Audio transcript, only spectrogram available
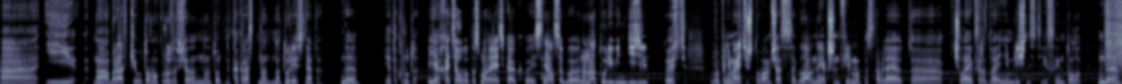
а, и на обратке у Тома Круза все как раз на натуре снято. Да. И это круто. Я хотел бы посмотреть, как э, снялся бы на натуре Вин Дизель. То есть вы понимаете, что вам сейчас главные экшн-фильмы поставляют э, человек с раздвоением личности и саентолог. Да.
